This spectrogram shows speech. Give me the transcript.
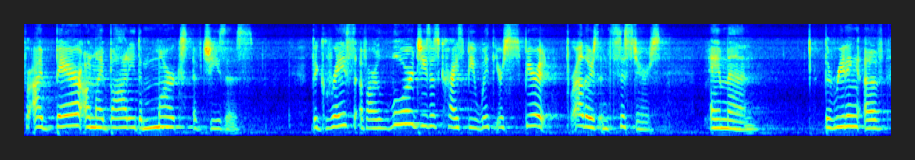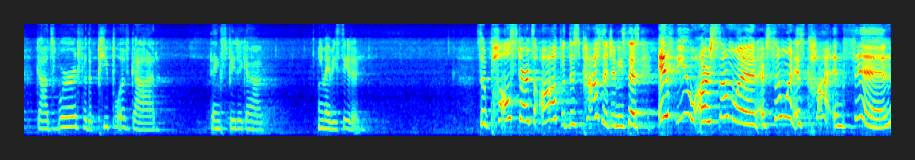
for I bear on my body the marks of Jesus. The grace of our Lord Jesus Christ be with your spirit, brothers and sisters. Amen. The reading of God's word for the people of God. Thanks be to God. You may be seated. So Paul starts off with this passage and he says, if you are someone, if someone is caught in sin,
